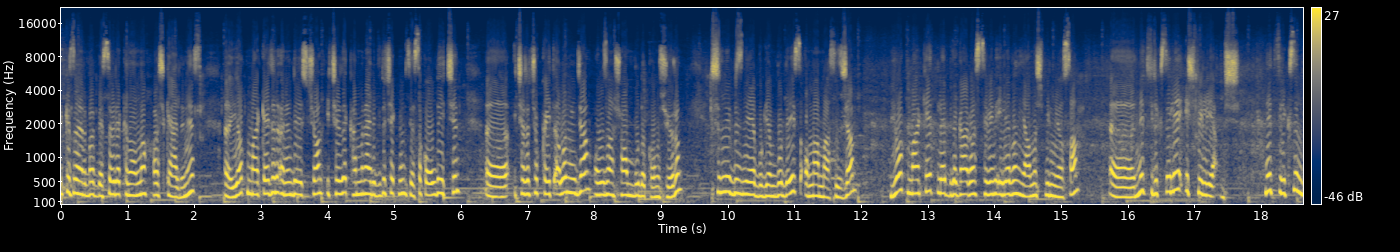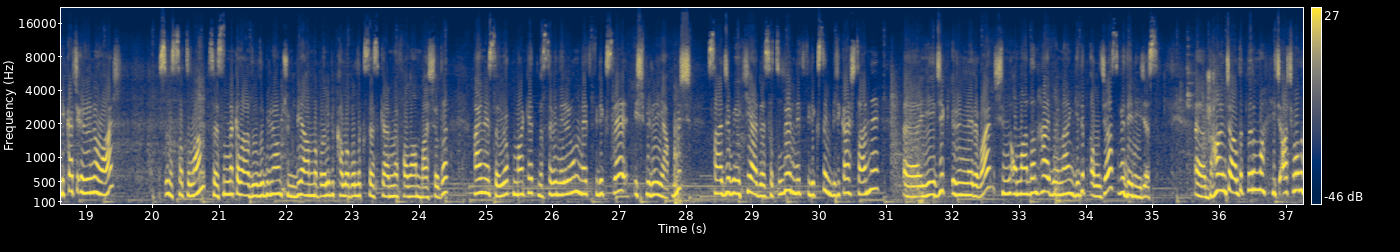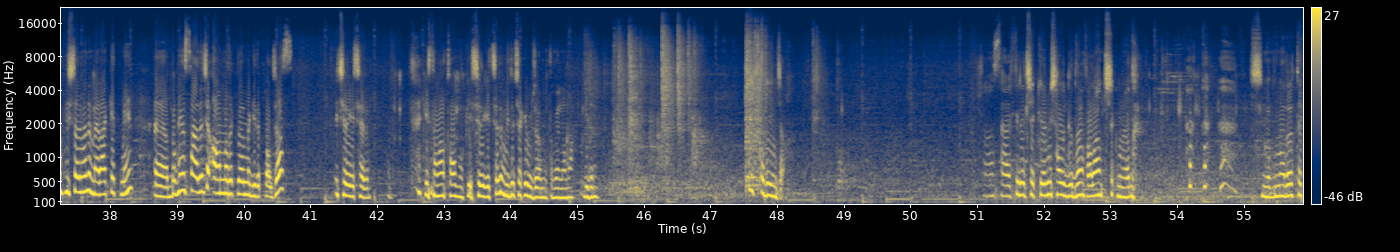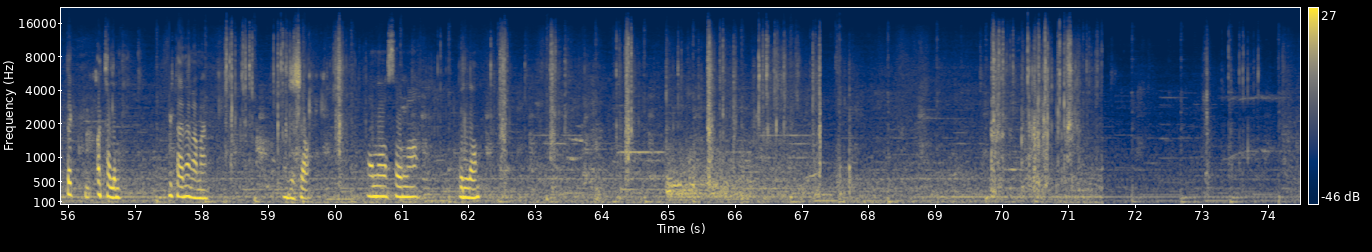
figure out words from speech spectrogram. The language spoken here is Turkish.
Herkese merhaba, Besöyle kanalına hoş geldiniz. Ee, Yok Market'in önündeyiz şu an. İçeride kamerayla video çekmemiz yasak olduğu için e, içeride çok kayıt alamayacağım. O yüzden şu an burada konuşuyorum. Şimdi biz niye bugün buradayız ondan bahsedeceğim. York Market'le bir de galiba 7-Eleven yanlış bilmiyorsam e, Netflix ile işbirliği yapmış. Netflix'in birkaç ürünü var satılan. Sesini ne kadar duydu bilmiyorum çünkü bir anda böyle bir kalabalık ses gelme falan başladı. Her neyse yok Market ve 7-Eleven Netflix'le işbirliği yapmış. Sadece bu iki yerde satılıyor. Netflix'in birkaç tane e, yiyecek ürünleri var. Şimdi onlardan her birinden gidip alacağız ve deneyeceğiz. E, daha önce aldıklarımı hiç açmadım, hiç denemedim merak etmeyin. E, bugün sadece almadıklarımı gidip alacağız. İçeri geçelim. İnsanlar tuhaf bakıyor. İçeri geçelim. Video çekemeyeceğim muhtemelen ama. Gidin. İlk koduyunca. Şu an selfie ile çekiyorum. İnşallah gıdım falan çıkmıyordu. Şimdi bunları tek tek atalım. Bir tane ramen. Rica. Ondan sonra bundan.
